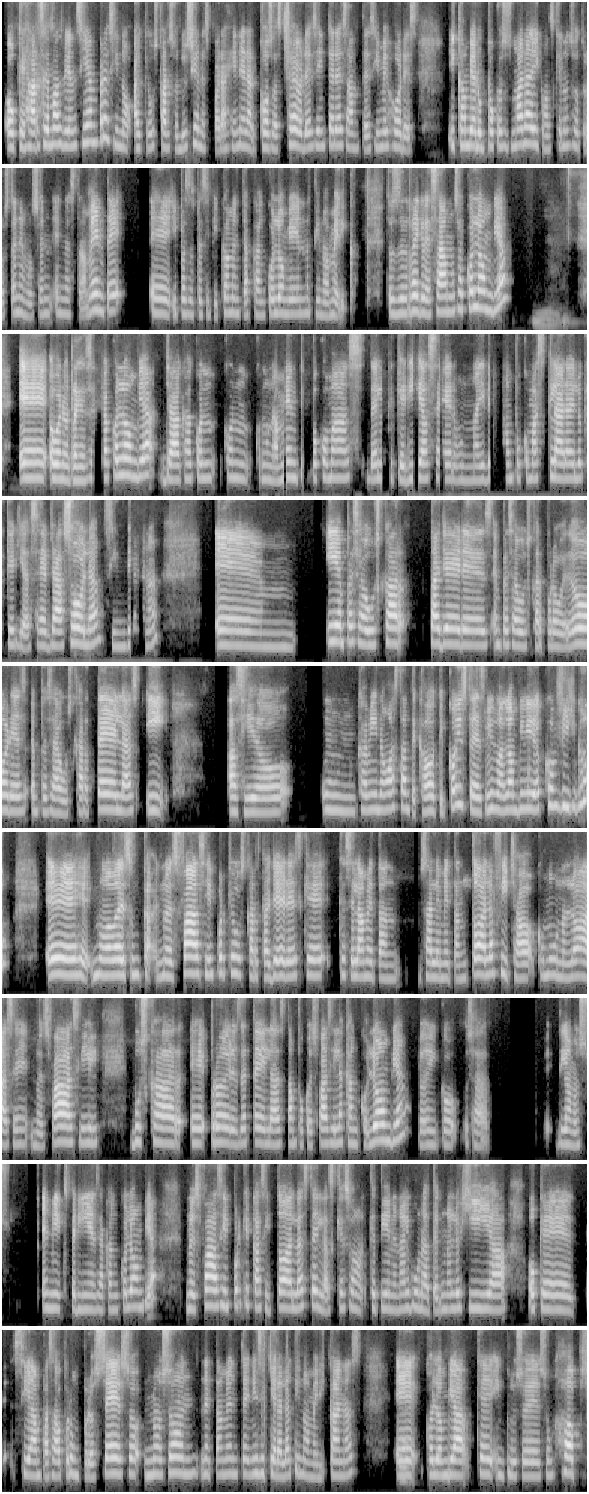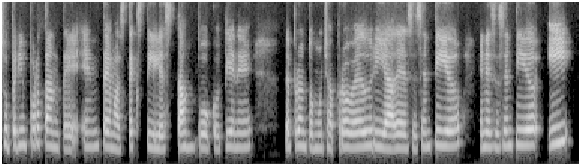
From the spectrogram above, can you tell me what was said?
o quejarse más bien siempre, sino hay que buscar soluciones para generar cosas chéveres e interesantes y mejores y cambiar un poco esos paradigmas que nosotros tenemos en, en nuestra mente eh, y pues específicamente acá en Colombia y en Latinoamérica. Entonces regresamos a Colombia, eh, o bueno, regresé a Colombia ya acá con, con, con, una mente un poco más de lo que quería hacer, una idea un poco más clara de lo que quería hacer ya sola, sin Diana, em, y empecé a buscar talleres, empecé a buscar proveedores, empecé a buscar telas y ha sido un camino bastante caótico y ustedes mismas lo han vivido conmigo eh, no, es no es fácil porque buscar talleres que, que se la metan o sea, le metan toda la ficha como uno lo hace, no es fácil. Buscar eh, proveedores de telas tampoco es fácil acá en Colombia, lo digo, o sea, digamos, en mi experiencia acá en Colombia, no es fácil porque casi todas las telas que, son, que tienen alguna tecnología o que si han pasado por un proceso, no son netamente ni siquiera latinoamericanas, eh, Colombia, que incluso es un hub súper importante en temas textiles, tampoco tiene de pronto mucha proveeduría de ese sentido, en ese sentido, y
